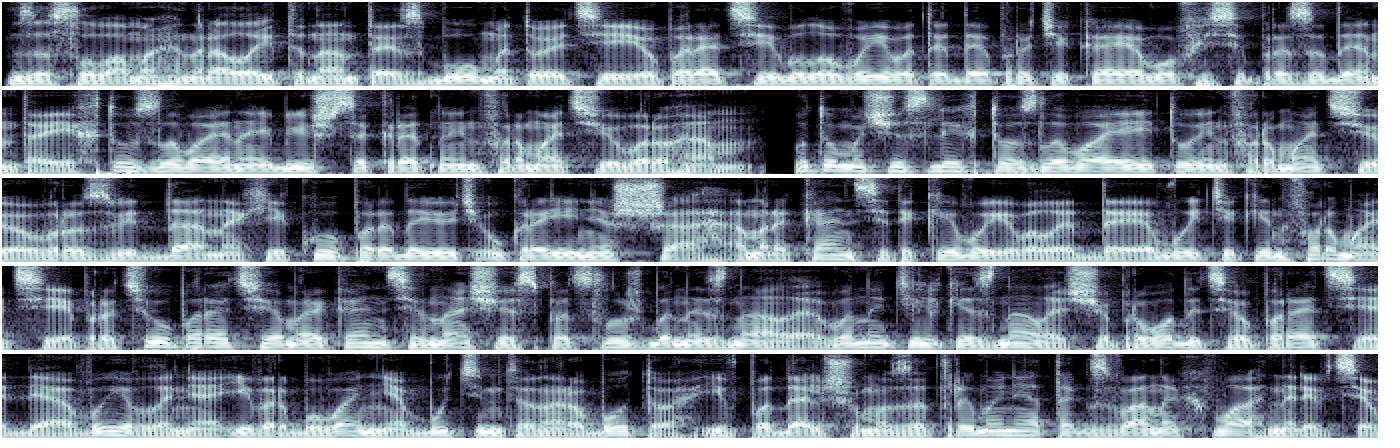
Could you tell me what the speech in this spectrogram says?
За словами генерала-лейтенанта СБУ, метою цієї операції було виявити, де протікає в офісі президента і хто зливає найбільш секретну інформацію ворогам, у тому числі хто зливає і ту інформацію в розвідданих, яку передають Україні США. Американці таки виявили, де витік інформації. Про цю операцію американців наші спецслужби не знали. Вони тільки знали, що проводиться операція для виявлення і вербування буцімто на роботу і в подальшому затримання так званих вагнерівців.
